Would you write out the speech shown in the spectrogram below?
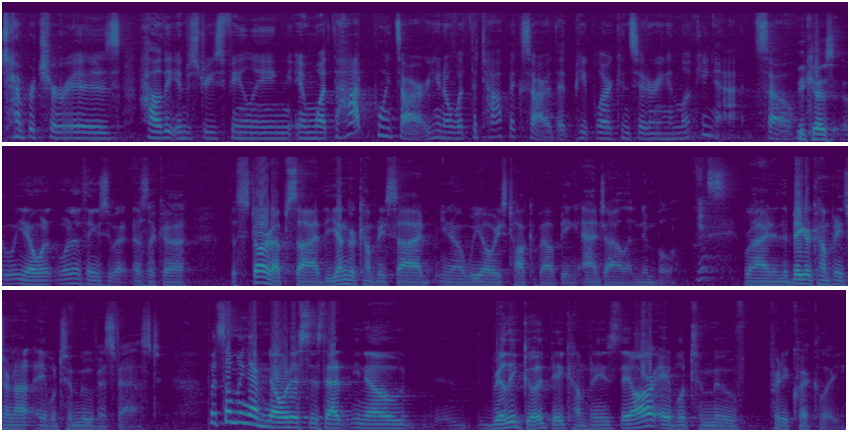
temperature is, how the industry is feeling, and what the hot points are, you know, what the topics are that people are considering and looking at. So because you know one, one of the things as like a the startup side, the younger company side, you know, we always talk about being agile and nimble. Yes. Right, and the bigger companies are not able to move as fast. But something I've noticed is that you know, really good big companies they are able to move pretty quickly,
